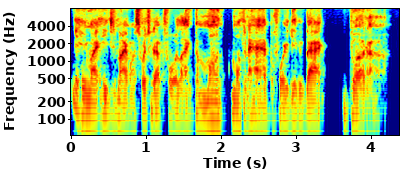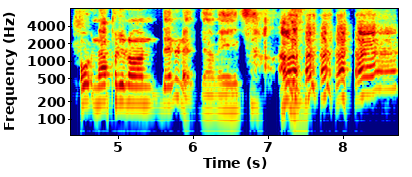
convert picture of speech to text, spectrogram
Yeah, he might he just might want to switch it up for like the month month and a half before he give it back. But uh, Or not put it on the internet. I mean, it's- I mean, I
